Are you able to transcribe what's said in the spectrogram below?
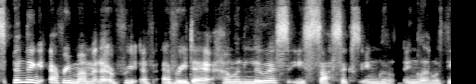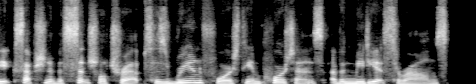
Spending every moment every, of every day at home in Lewes, East Sussex, England, England, with the exception of essential trips, has reinforced the importance of immediate surrounds.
